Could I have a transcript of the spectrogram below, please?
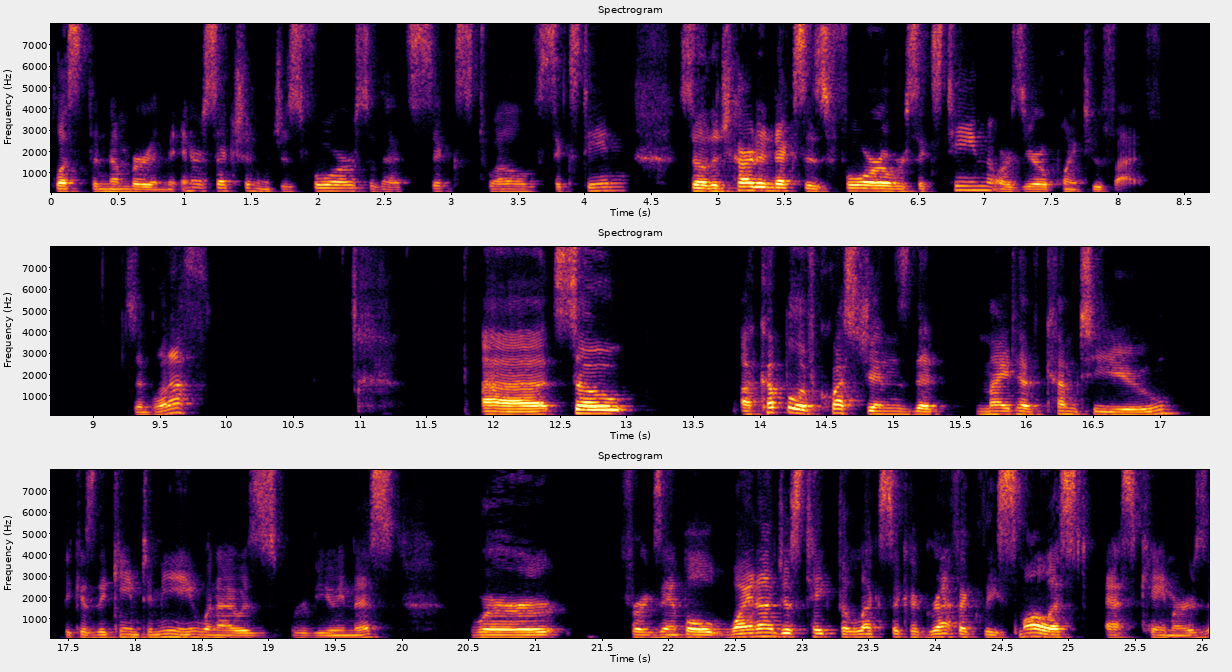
plus the number in the intersection, which is 4, so that's 6, 12, 16. So the Jaccard index is 4 over 16, or 0.25. Simple enough. Uh, so a couple of questions that might have come to you, because they came to me when I was reviewing this, were, for example, why not just take the lexicographically smallest s-k-mers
